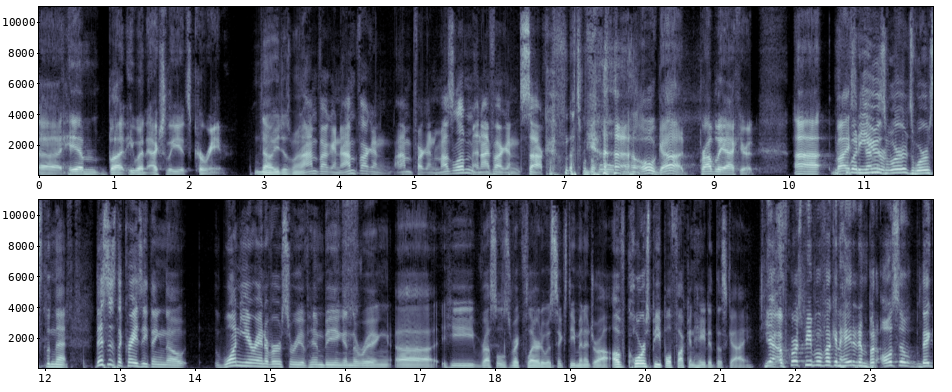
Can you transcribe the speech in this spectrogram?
uh him, but he went actually it's Kareem. No, he just went, I'm fucking, I'm fucking, I'm fucking Muslim and I fucking suck. That's what the whole. oh god, probably accurate. Uh but he used words worse than that. This is the crazy thing, though. One year anniversary of him being in the ring, uh, he wrestles Ric Flair to a 60 minute draw. Of course, people fucking hated this guy. Yeah, of course people fucking hated him, but also they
